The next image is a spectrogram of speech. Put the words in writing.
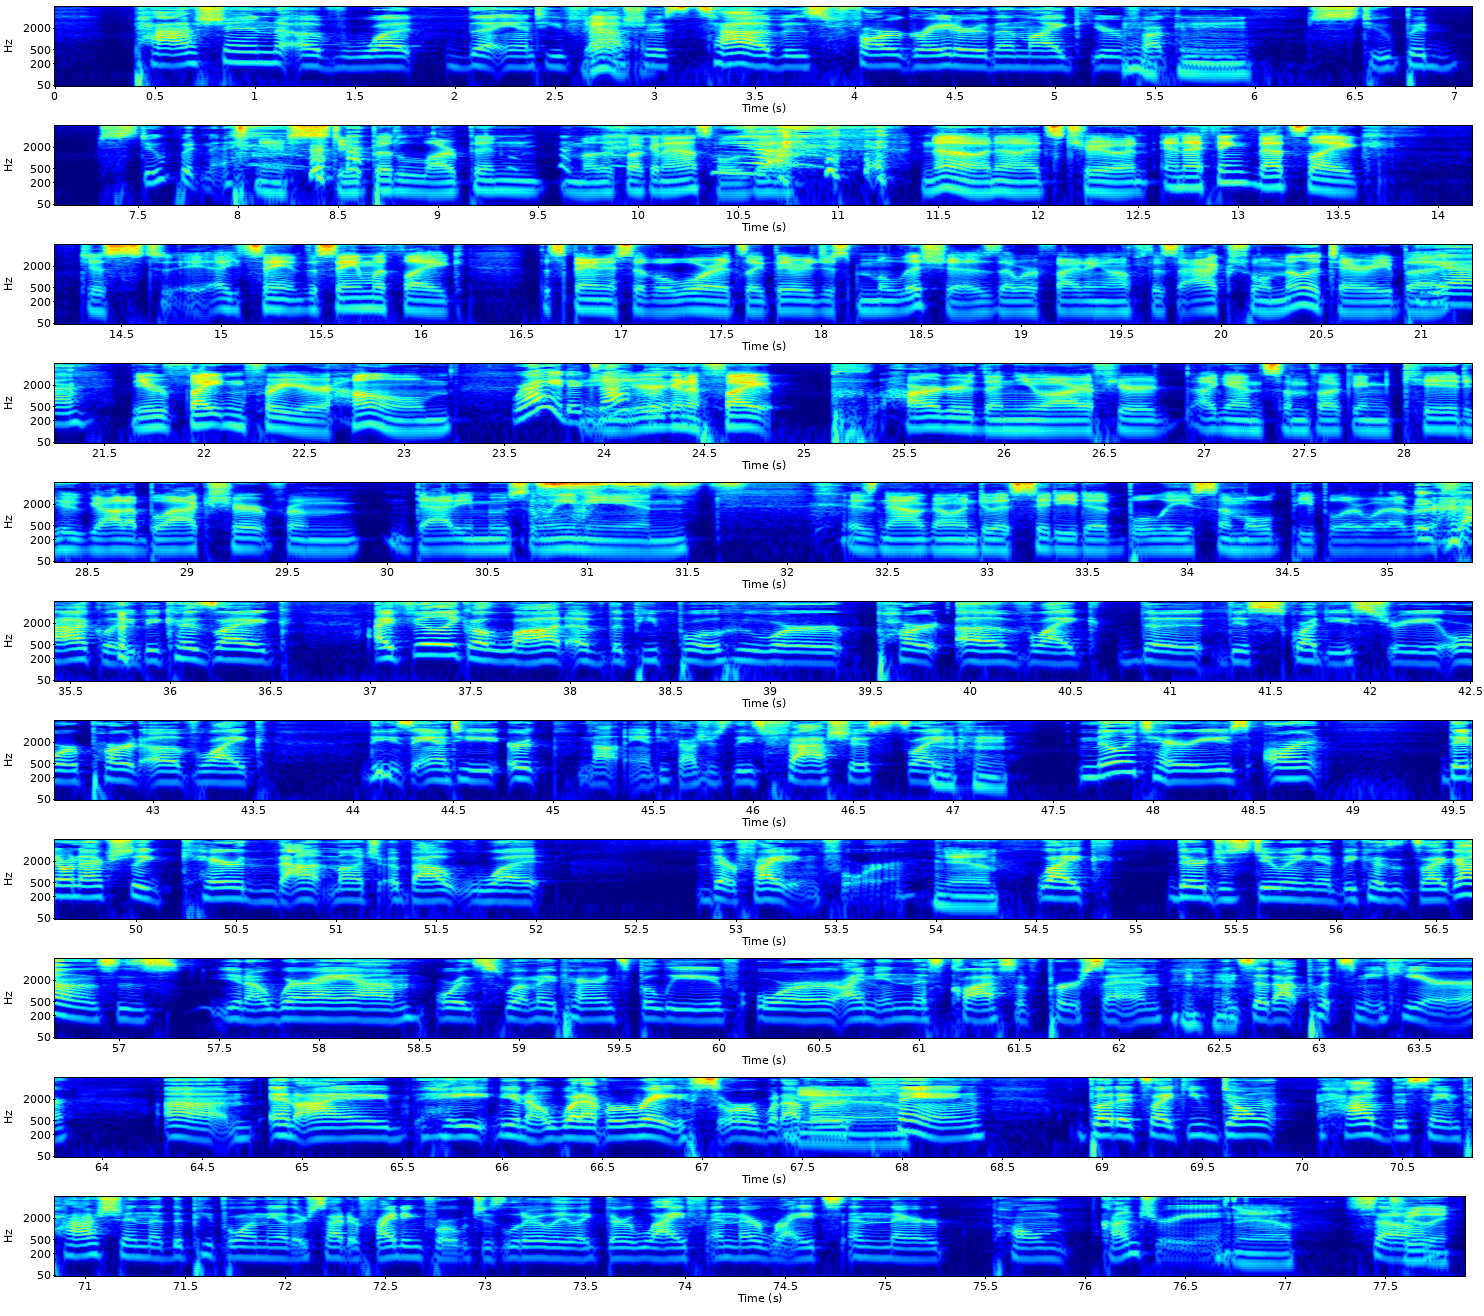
passion of what the anti-fascists have is far greater than like your fucking Mm-hmm. Stupid stupidness you stupid larping motherfucking assholes. Yeah. Yeah. No, no, it's true, and and I think that's like just I say the same with like the Spanish Civil War. It's like they were just militias that were fighting off this actual military, but yeah you're fighting for your home. right exactly You're gonna fight harder than you are if you're again some fucking kid who got a black shirt from Daddy Mussolini and is now going to a city to bully some old people or whatever. exactly because like i feel like a lot of the people who were part of like the this squadistry or part of like these anti or not anti-fascists these fascists like Mm-hmm. militaries aren't they don't actually care that much about what they're fighting for yeah. like they're just doing it because it's like oh this is you know where i am or this is what my parents believe or i'm in this class of person Mm-hmm. and so that puts me here um and i hate you know whatever race or whatever Yeah. thing but it's like you don't have the same passion that the people on the other side are fighting for which is literally like their life and their rights and their home country Yeah. so Truly.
